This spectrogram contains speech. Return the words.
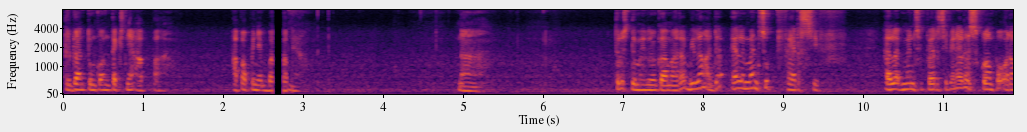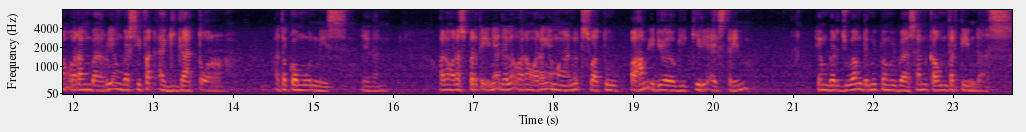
Tergantung konteksnya apa, apa penyebabnya. Nah, terus Domino Kamara bilang ada elemen subversif. Elemen subversif ini adalah sekelompok orang-orang baru yang bersifat agigator atau komunis ya kan Orang-orang seperti ini adalah orang-orang yang menganut suatu paham ideologi kiri ekstrim yang berjuang demi pembebasan kaum tertindas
